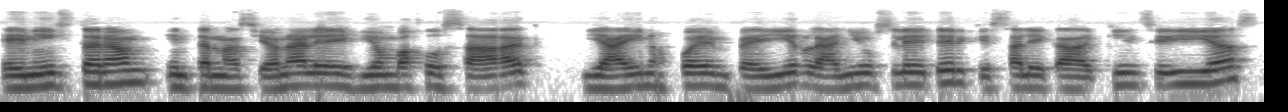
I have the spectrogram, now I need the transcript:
En Instagram, internacionales-SAC y ahí nos pueden pedir la newsletter que sale cada 15 días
